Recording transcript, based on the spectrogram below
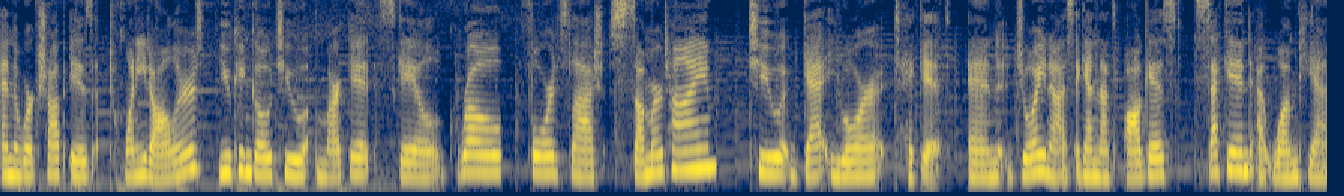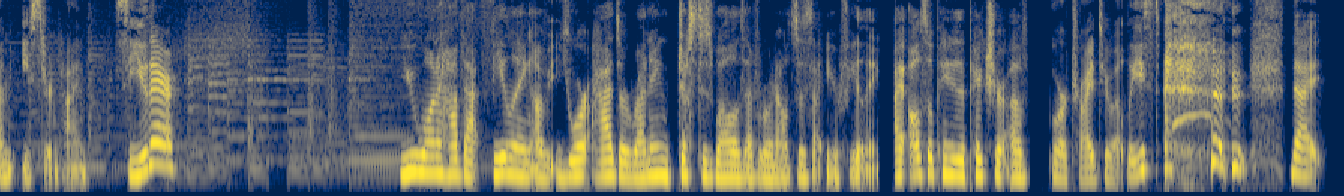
and the workshop is $20. You can go to Market Scale Grow forward slash summertime to get your ticket and join us. Again, that's August 2nd at 1 p.m. Eastern Time. See you there. You want to have that feeling of your ads are running just as well as everyone else's that you're feeling. I also painted a picture of, or tried to at least, that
